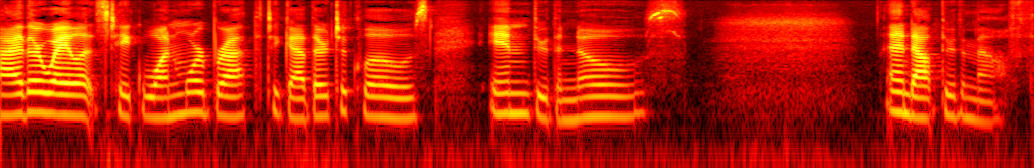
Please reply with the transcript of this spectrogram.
Either way, let's take one more breath together to close in through the nose and out through the mouth.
